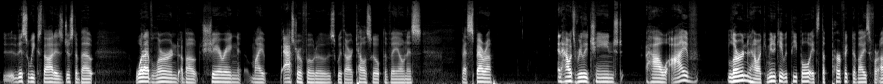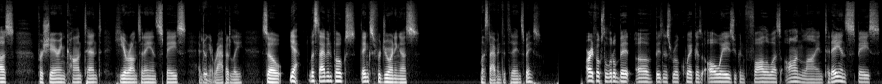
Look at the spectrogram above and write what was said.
this week's thought is just about what I've learned about sharing my astro photos with our telescope, the Vaonis Vespera, and how it's really changed how I've learned and how I communicate with people. It's the perfect device for us for sharing content here on Today in Space and doing it rapidly. So, yeah, let's dive in, folks. Thanks for joining us. Let's dive into Today in Space. All right, folks, a little bit of business real quick. As always, you can follow us online, Today in Space,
